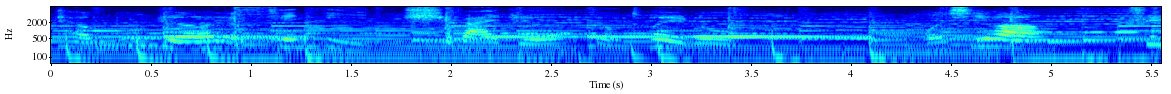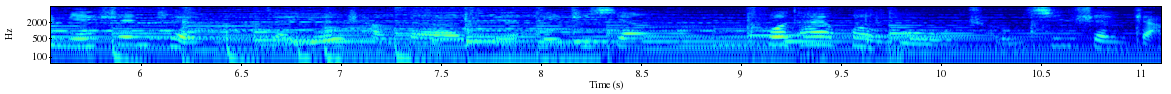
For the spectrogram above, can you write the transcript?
成功者有天地，失败者有退路。我希望睡眠深沉，在悠长的天黑之乡，脱胎换骨，重新生长。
